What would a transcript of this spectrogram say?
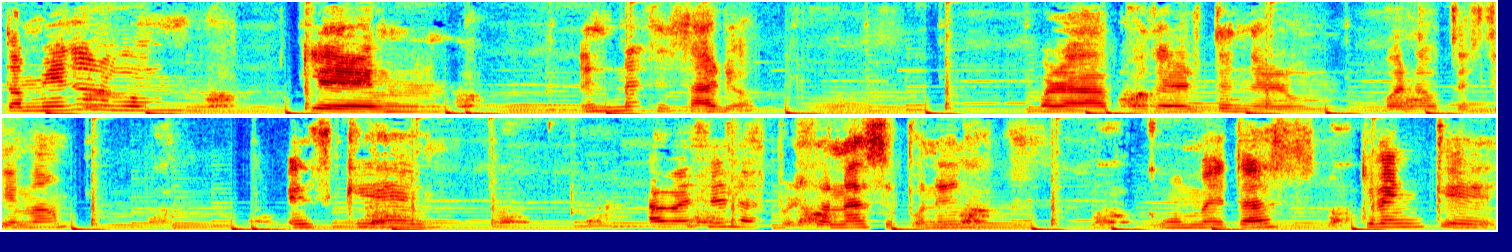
También algo que mm, es necesario para poder tener un buen autoestima es que a veces las personas se ponen como metas, creen que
